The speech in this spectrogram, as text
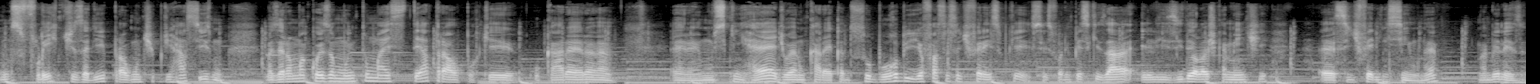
uns flertes ali para algum tipo de racismo, mas era uma coisa muito mais teatral, porque o cara era era um skinhead ou era um careca do subúrbio, e eu faço essa diferença porque, se vocês forem pesquisar, eles ideologicamente é, se diferenciam, né? Mas beleza.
